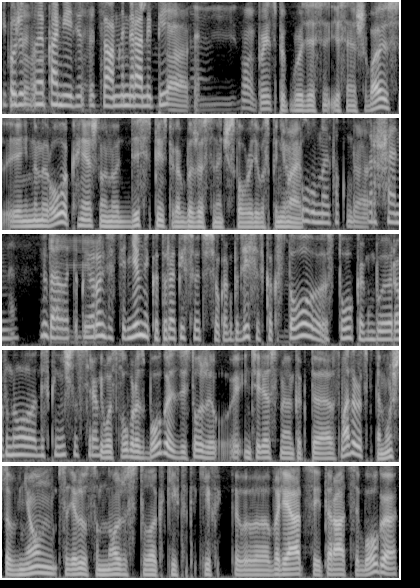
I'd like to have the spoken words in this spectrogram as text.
И божественная комедия с этими номерами песен. Да, и, ну, в принципе, вроде, если, если не ошибаюсь, я не нумеролог, конечно, но 10, в принципе, как божественное число вроде воспринимается. Полное такое, да. совершенно. Ну да, вот такой Ерон дневник, который описывает все, как бы 10 как 100, 100 как бы равно бесконечности равно. И вот образ Бога здесь тоже э, интересно как-то рассматриваться, потому что в нем содержится множество каких-то таких э, вариаций, итераций Бога,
